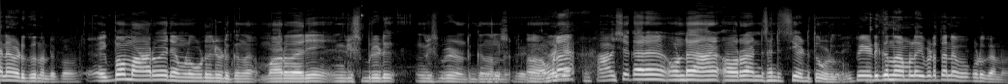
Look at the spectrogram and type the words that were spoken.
ഇനം എടുക്കുന്നുണ്ട് ഇപ്പോൾ ഇപ്പോൾ മാറുവാരി നമ്മൾ കൂടുതൽ എടുക്കുന്നത് Marwari English breed English breed എടുക്കുന്നുണ്ട്. നമ്മുടെ ആവശ്യക്കാരെ കൊണ്ട് അവരുടെ അനുസരിച്ച് എടുത്തു കൊടുക്കും. ഇപ്പോൾ എടുക്കുന്ന നമ്മൾ ഇവിടെ തന്നെ കൊടുക്കണോ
